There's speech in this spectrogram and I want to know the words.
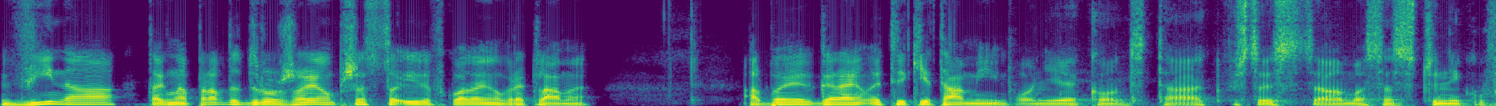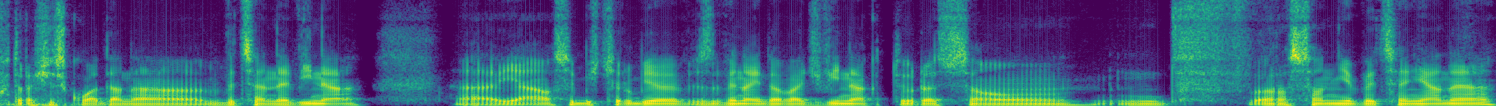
wina tak naprawdę drożeją przez to, ile wkładają w reklamę? Albo jak grają etykietami. Poniekąd tak. Wiesz, to jest cała masa czynników, która się składa na wycenę wina. E, Ja osobiście lubię wynajdować wina, które są mm, rozsądnie wyceniane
